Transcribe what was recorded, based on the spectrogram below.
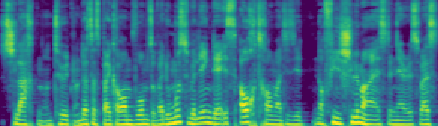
Schlachten und Töten. Und das ist bei Grauem Wurm so. Weil du musst überlegen, der ist auch traumatisiert. Noch viel schlimmer als Daenerys, weil es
